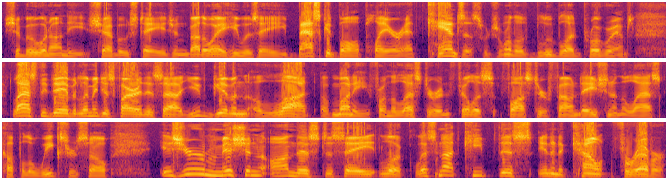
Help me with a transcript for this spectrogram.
Shaboo and on the Shaboo stage. And by the way, he was a basketball player at Kansas, which is one of those blue blood programs. Lastly, David, let me just fire this out. You've given a lot of money from the Lester and Phyllis Foster Foundation in the last couple of weeks or so. Is your mission on this to say, look, let's not keep this in an account forever.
